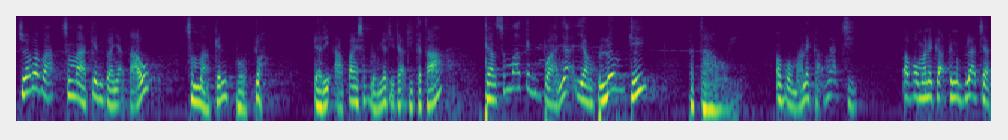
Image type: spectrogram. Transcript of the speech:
Sebab apa? Semakin banyak tahu, semakin bodoh dari apa yang sebelumnya tidak diketahui dan semakin banyak yang belum diketahui. Apa mana gak ngaji? Apa mana gak kena belajar?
